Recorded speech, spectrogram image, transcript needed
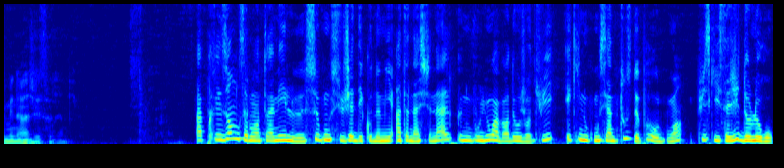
ménages. Et ça, à présent, nous allons entamer le second sujet d'économie internationale que nous voulions aborder aujourd'hui et qui nous concerne tous de près ou de loin, puisqu'il s'agit de l'euro.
